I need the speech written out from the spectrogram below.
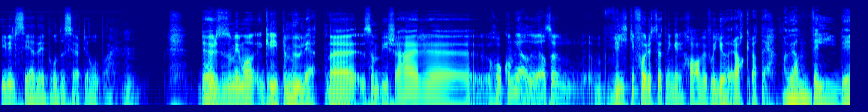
de vil se det produsert i Europa. Mm. Det høres ut som vi må gripe mulighetene som byr seg her, eh, Håkon. Ja, altså, hvilke forutsetninger har vi for å gjøre akkurat det? Vi har veldig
